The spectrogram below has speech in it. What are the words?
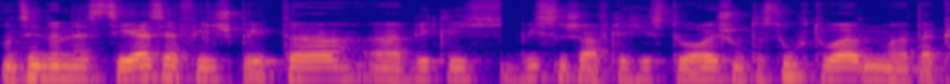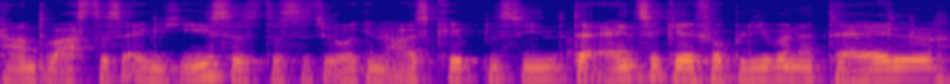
und sind dann erst sehr, sehr viel später äh, wirklich wissenschaftlich, historisch untersucht worden. Man hat erkannt, was das eigentlich ist, also dass es die Originalskripten sind. Der einzige verbliebene Teil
